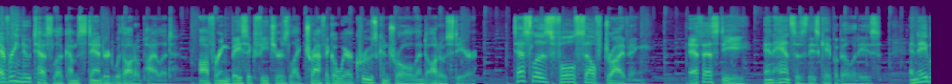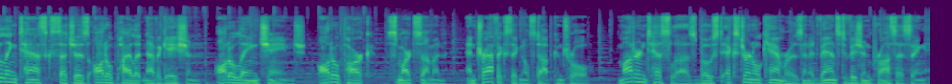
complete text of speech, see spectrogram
Every new Tesla comes standard with autopilot, offering basic features like traffic-aware cruise control and auto-steer. Tesla's Full Self-Driving, FSD, enhances these capabilities, enabling tasks such as autopilot navigation, auto lane change, auto park, smart summon, and traffic signal stop control. Modern Teslas boast external cameras and advanced vision processing,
